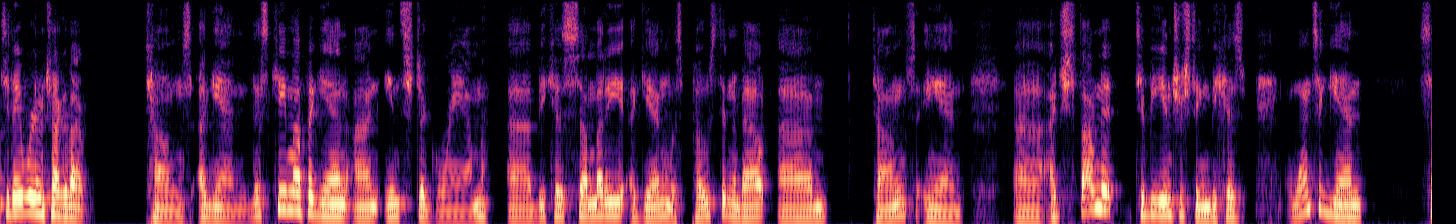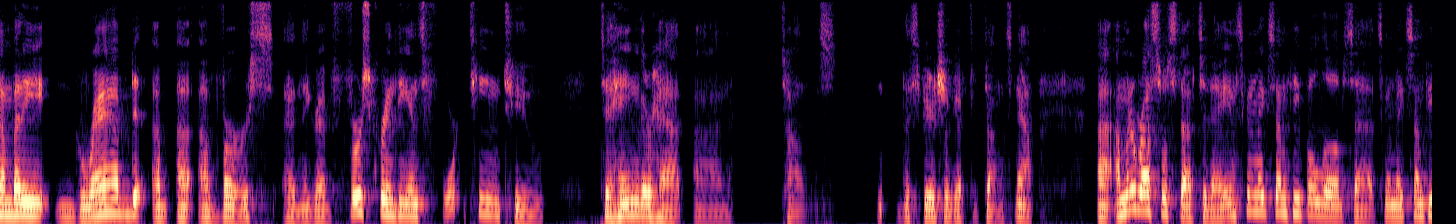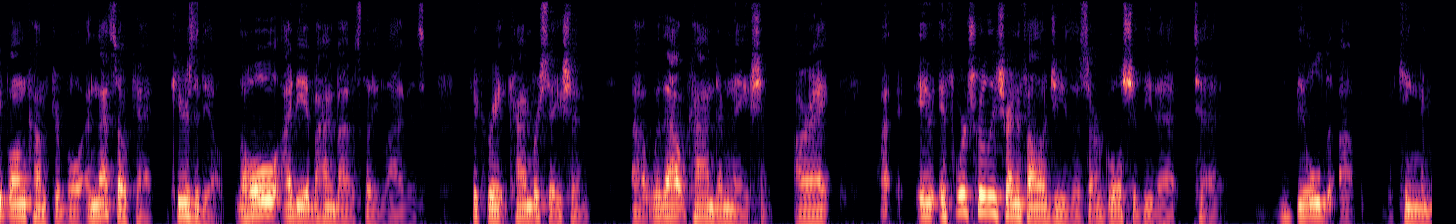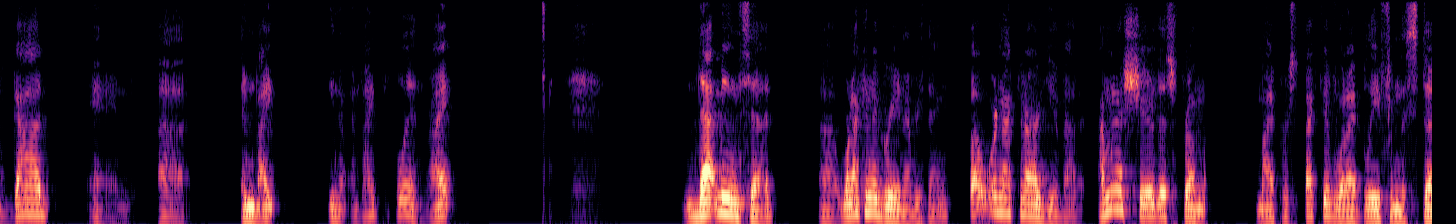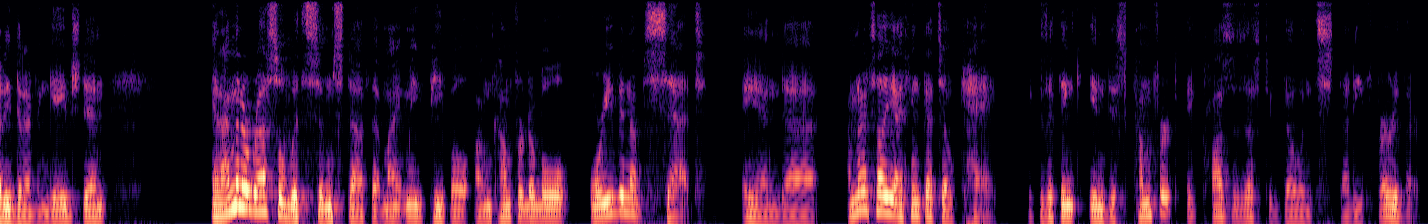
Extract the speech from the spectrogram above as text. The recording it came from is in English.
Today we're going to talk about tongues again. This came up again on Instagram uh, because somebody again was posting about um, tongues, and uh, I just found it to be interesting because once again somebody grabbed a, a, a verse and they grabbed 1 Corinthians 14 2 to hang their hat on tongues, the spiritual gift of tongues. Now, uh, I'm going to wrestle stuff today, and it's going to make some people a little upset. It's going to make some people uncomfortable, and that's okay. Here's the deal the whole idea behind Bible Study Live is to create conversation uh, without condemnation. All right. Uh, if, we're truly trying to follow Jesus, our goal should be to, to build up the kingdom of God and uh, invite, you know, invite people in, right? That being said, uh, we're not going to agree on everything, but we're not going to argue about it. I'm going to share this from my perspective, what I believe from the study that I've engaged in. And I'm going to wrestle with some stuff that might make people uncomfortable or even upset. And uh, I'm going to tell you, I think that's okay because I think in discomfort, it causes us to go and study further.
